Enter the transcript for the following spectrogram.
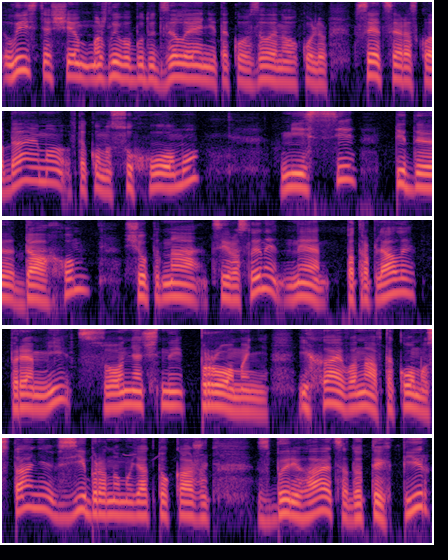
листя ще, можливо, будуть зелені, такого зеленого кольору. Все це розкладаємо в такому сухому місці під е, дахом, щоб на ці рослини не потрапляли прямі сонячні промені. І хай вона в такому стані, в зібраному, як то кажуть, зберігається до тих пір,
